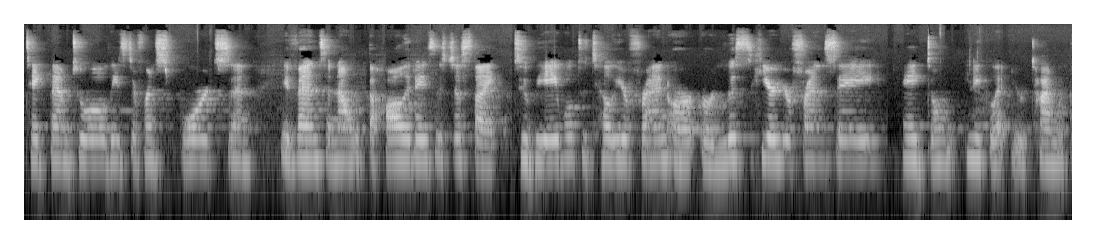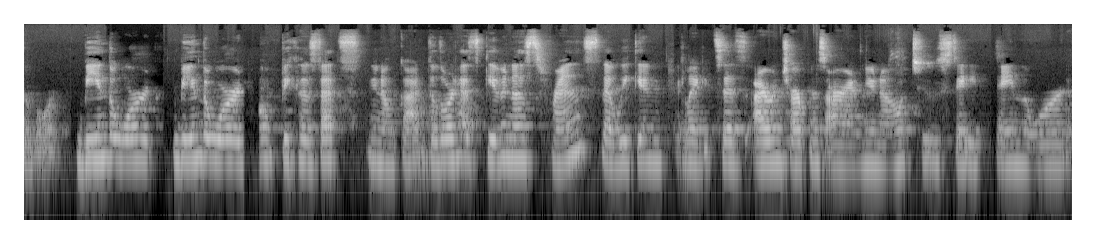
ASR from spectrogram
take them to all these different sports and events and now with the holidays it's just like to be able to tell your friend or or listen hear your friend say hey don't neglect your time with the lord. Be in the word be in the word because that's you know god the lord has given us friends that we can like it says iron sharpens iron you know to stay stay in the word.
